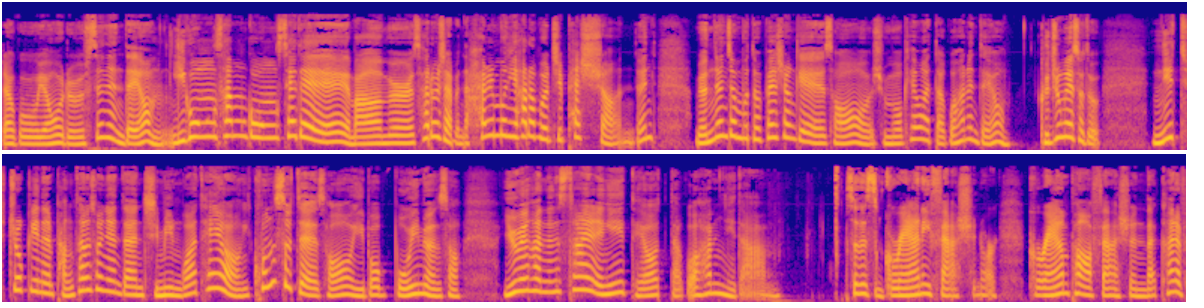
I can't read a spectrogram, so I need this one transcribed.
라고 영어로 쓰는데요. 2030 세대의 마음을 사로잡은 할머니 할아버지 패션은 몇 년 전부터 패션계에서 주목해왔다고 하는데요. 그 중에서도 니트 조끼는 방탄소년단 지민과 태영이 콘서트에서 입어 보이면서 유행하는 스타일링이 되었다고 합니다. So this granny fashion or grandpa fashion that kind of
